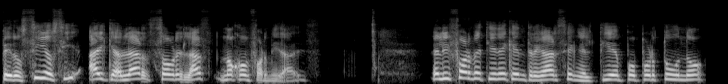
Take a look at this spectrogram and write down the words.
pero sí o sí hay que hablar sobre las no conformidades. El informe tiene que entregarse en el tiempo oportuno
